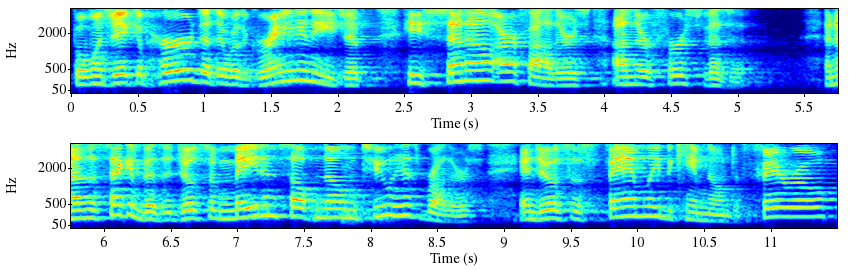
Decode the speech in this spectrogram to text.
But when Jacob heard that there was grain in Egypt, he sent out our fathers on their first visit. And on the second visit, Joseph made himself known to his brothers, and Joseph's family became known to Pharaoh.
